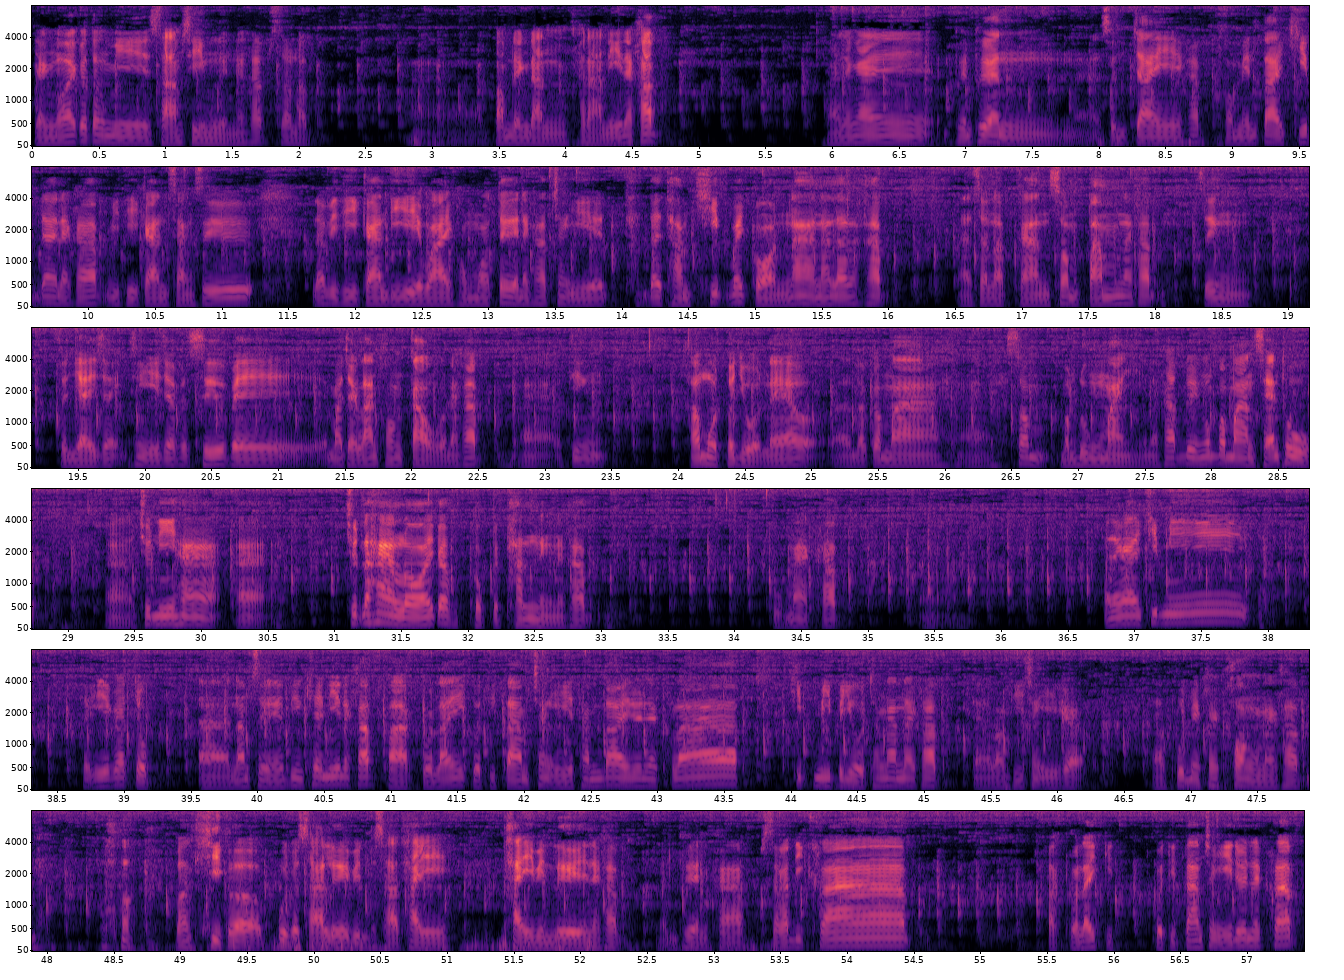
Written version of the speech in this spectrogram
อย่างน้อยก็ต้องมี 3 4หมื่นนะครับสำหรับปั๊มแรงดันขนาดนี้นะครับยังไงเพื่อนๆสนใจครับคอมเมนต์ใต้คลิปได้นะครับ วิธีการสั่งซื้อและวิธีการ DIY ของมอเตอร์นะครับช่างเอได้ทำคลิปไว้ก่อนหน้านั้นแล้วนะครับสำหรับการซ่อมปั๊มนะครับ ซึ่งส่วนใหญ่ช่างเอจะซื้อไปมาจากร้านของเก่านะครับที่เขาหมดประโยชน์แล้วแล้วก็มาซ่อมบำรุงใหม่นะครับด้วยงบประมาณแสนถูก อ่าชุดนี้ห้าอ่าชุดละห้าร้อยก็ตกไปพันหนึ่งนะครับ ถูกมากครับอ่าอ่ายังไงคลิปนี้ช่างเอก็จบนำเสนอเพียงแค่นี้นะครับ ฝากกดไลค์กดติดตามช่างเอทำได้ด้วยนะครับ คลิปมีประโยชน์ทั้งนั้นนะครับแต่บางทีช่างเอก็พูดไม่ค่อยคล่องนะครับบางทีก็พูดภาษาเลยเป็นภาษาไทยไทยเป็นเลยนะครับเพื่อนๆครับ สวัสดีครับ ฝากกดไลค์กดติดตามช่างเอด้วยนะครับ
